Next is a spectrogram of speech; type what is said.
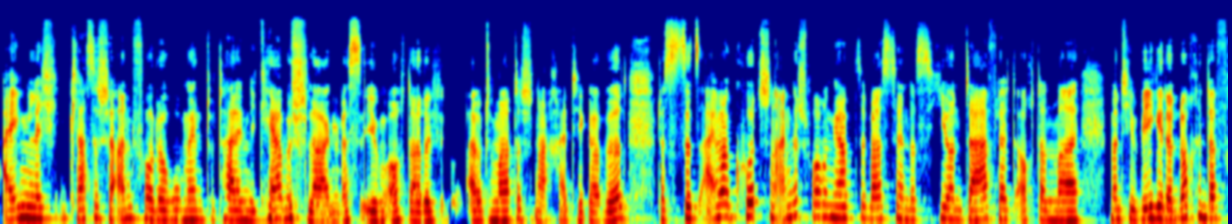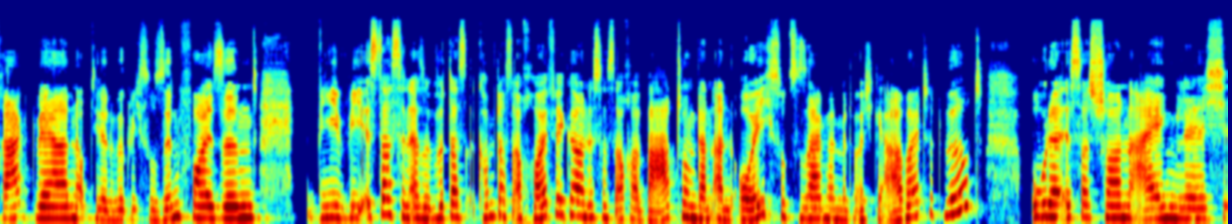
eigentlich klassische Anforderungen total in die Kerbe schlagen, dass eben auch dadurch automatisch nachhaltiger wird. Das ist jetzt einmal kurz schon angesprochen gehabt, Sebastian, dass hier und da vielleicht auch dann mal manche Wege dann doch hinterfragt werden, ob die dann wirklich so sinnvoll sind. Wie, wie ist das denn? Also wird das, kommt das auch häufiger und ist das auch Erwartung dann an euch sozusagen, wenn mit euch gearbeitet wird? Oder ist das schon eigentlich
